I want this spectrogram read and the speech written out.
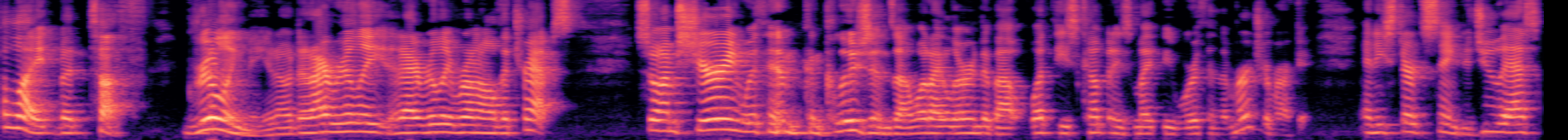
polite but tough, grilling me. You know, did I really did I really run all the traps? So I'm sharing with him conclusions on what I learned about what these companies might be worth in the merger market. And he starts saying, "Did you ask,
